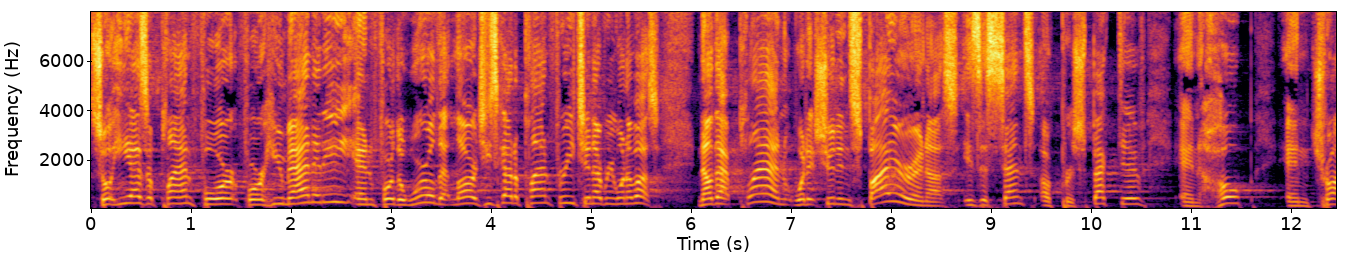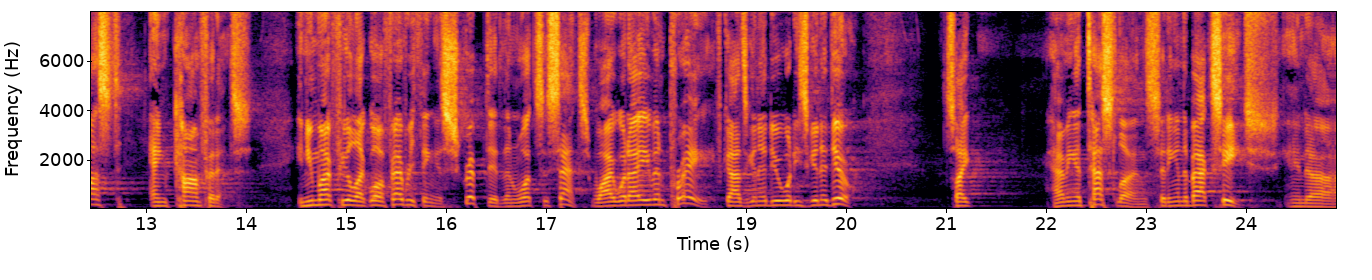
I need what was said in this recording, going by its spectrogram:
So he has a plan for, for humanity and for the world at large. He's got a plan for each and every one of us. Now, that plan, what it should inspire in us is a sense of perspective and hope and trust and confidence. And you might feel like, well, if everything is scripted, then what's the sense? Why would I even pray if God's gonna do what he's gonna do? It's like having a Tesla and sitting in the back seat and uh,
